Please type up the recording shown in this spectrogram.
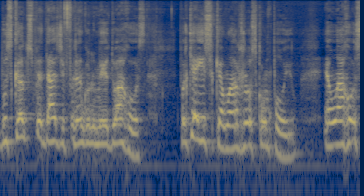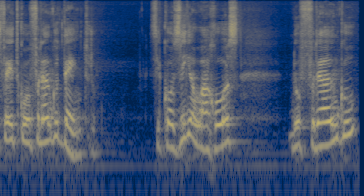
buscando os pedaços de frango no meio do arroz. Porque é isso que é um arroz com poio. É um arroz feito com o frango dentro. Se cozinha o arroz no frango,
